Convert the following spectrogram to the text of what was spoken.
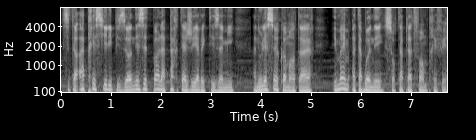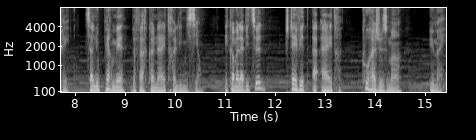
Si tu as apprécié l'épisode, n'hésite pas à la partager avec tes amis, à nous laisser un commentaire et même à t'abonner sur ta plateforme préférée. Ça nous permet de faire connaître l'émission. Et comme à l'habitude, je t'invite à être courageusement humain.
